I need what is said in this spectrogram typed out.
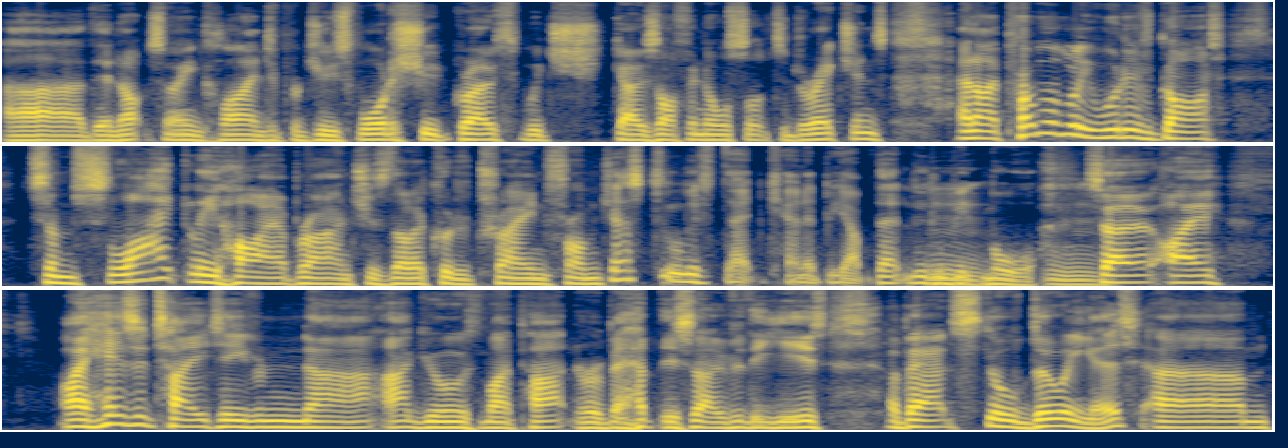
Uh, they're not so inclined to produce water shoot growth, which goes off in all sorts of directions. And I probably would have got some slightly higher branches that I could have trained from just to lift that canopy up that little bit more. So I. I hesitate even uh, arguing with my partner about this over the years about still doing it, um,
